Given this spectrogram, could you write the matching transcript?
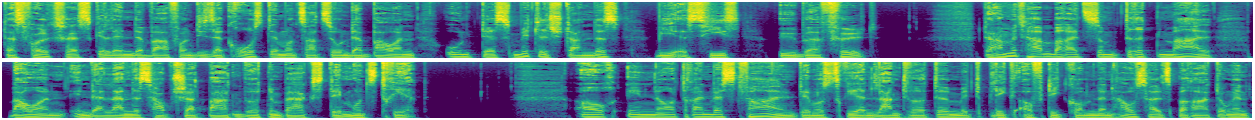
Das Volksfestgelände war von dieser Großdemonstration der Bauern und des Mittelstandes, wie es hieß, überfüllt. Damit haben bereits zum dritten Mal Bauern in der Landeshauptstadt Baden-Württembergs demonstriert. Auch in Nordrhein-Westfalen demonstrieren Landwirte mit Blick auf die kommenden Haushaltsberatungen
